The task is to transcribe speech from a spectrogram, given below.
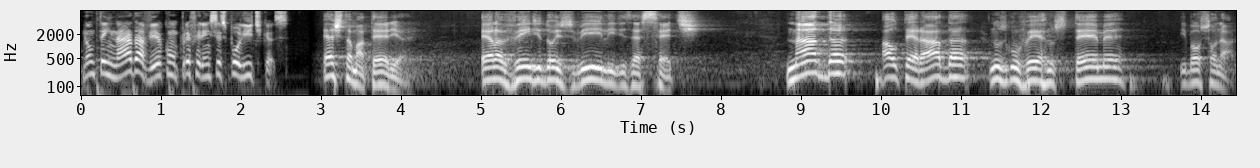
não tem nada a ver com preferências políticas. Esta matéria, ela vem de 2017 nada alterada nos governos Temer e Bolsonaro.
